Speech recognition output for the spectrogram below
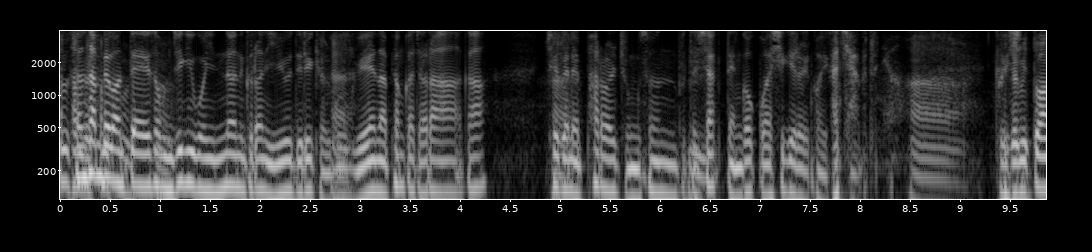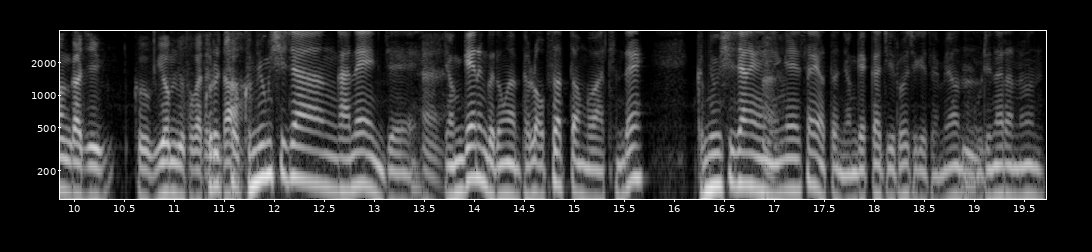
1,300원대에서 어. 움직이고 있는 그런 이유들이 결국 네. 위엔화 평가 절하가 최근에 네. 8월 중순부터 음. 시작된 것과 시기를 거의 같이 하거든요. 아, 그 그 점이 또 한 가지 그 위험 요소가 된다. 그렇죠. 금융시장 간에 이제 네. 연계는 그동안 별로 없었던 것 같은데 금융시장에서의 어떤 연계까지 이루어지게 되면 음. 우리나라는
